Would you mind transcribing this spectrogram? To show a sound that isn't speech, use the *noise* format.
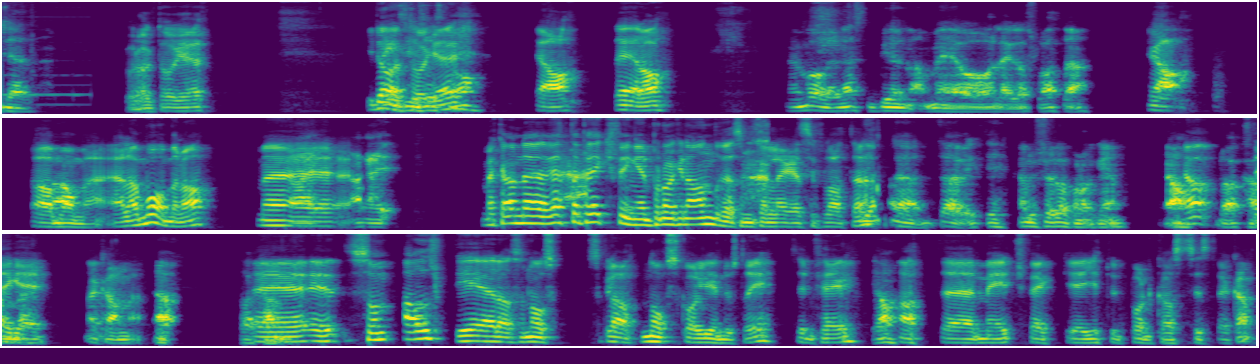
Kjell. God dag, Torgeir. I dag, Torgeir. Ja, det er det. Vi må vel nesten begynne med å legge oss flate. Ja. Ja, må vi. Eller må vi, da? Vi, Nei, nei. vi kan eh, rette pekefingeren på noen andre som kan legge seg flate. Ja, ja, det er viktig. Kan du skylde på noen? Ja, Ja, Det er gøy. Det kan vi. Vi. Eh, eh, som alltid er det så, norsk, så klart norsk oljeindustri sin feil Ja. at eh, vi ikke fikk gitt ut podkast sist uke.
